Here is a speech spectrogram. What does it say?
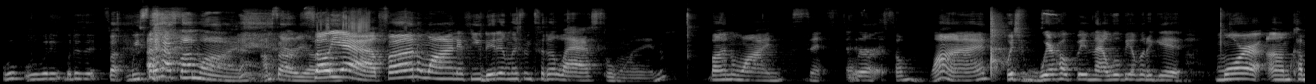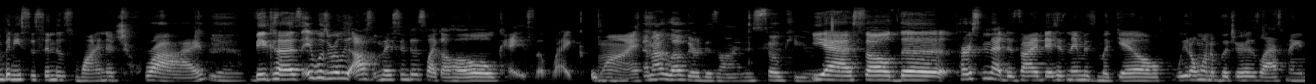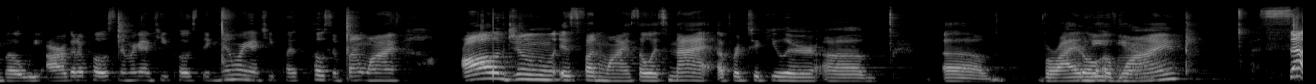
what, what, what is it? We still have fun wine. I'm sorry, y'all. So yeah, Fun Wine. If you didn't listen to the last one, Fun Wine sent us uh, Right. some wine, which mm. we're hoping that we'll be able to get more um, companies to send us wine to try Yeah. because it was really awesome. They sent us like a whole case of like wine. And I love their design. It's so cute. Yeah, so the person that designed it, his name is Miguel. We don't want to butcher his last name, but we are gonna post him. We're gonna keep posting him. We're gonna keep po- posting fun wine. All of June is fun wine, so it's not a particular um, um, varietal of yeah. wine. So,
